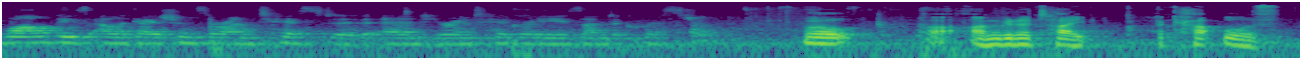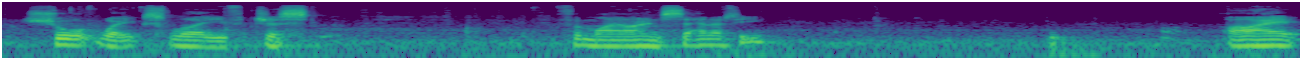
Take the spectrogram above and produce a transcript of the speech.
while these allegations are untested and your integrity is under question? Well, I- I'm going to take a couple of short weeks' leave just for my own sanity. I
